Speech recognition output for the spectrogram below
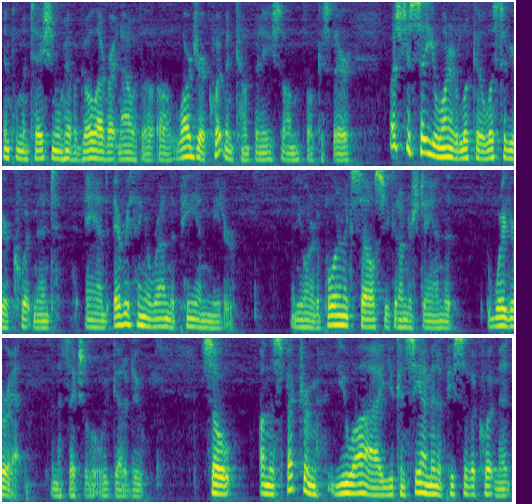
implementation. We have a go live right now with a, a, larger equipment company, so I'm focused there. Let's just say you wanted to look at a list of your equipment and everything around the PM meter. And you wanted to pull it in Excel so you could understand that where you're at. And that's actually what we've got to do. So on the Spectrum UI, you can see I'm in a piece of equipment.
